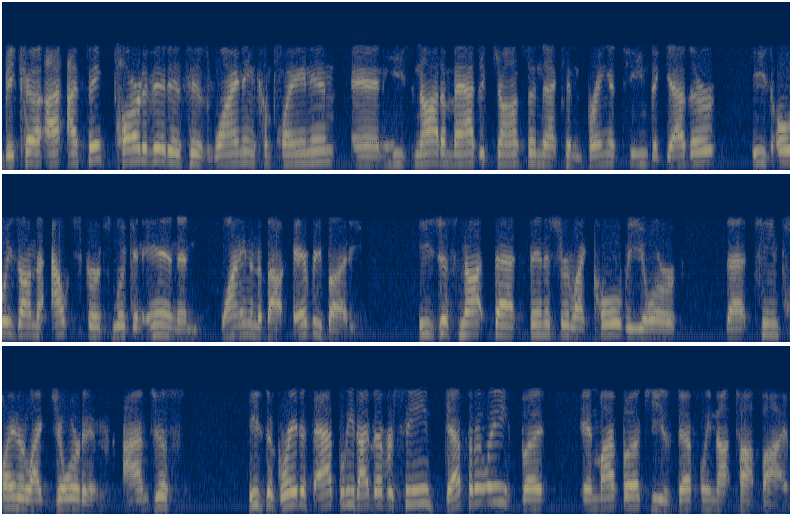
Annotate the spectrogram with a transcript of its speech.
because I, I think part of it is his whining, complaining, and he's not a Magic Johnson that can bring a team together. He's always on the outskirts looking in and whining about everybody. He's just not that finisher like Kobe or that team player like Jordan. I'm just, he's the greatest athlete I've ever seen, definitely, but in my book, he is definitely not top five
